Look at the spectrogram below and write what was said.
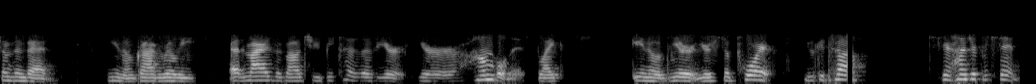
something that you know God really admires about you because of your your humbleness like you know your your support you can tell you're 100%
